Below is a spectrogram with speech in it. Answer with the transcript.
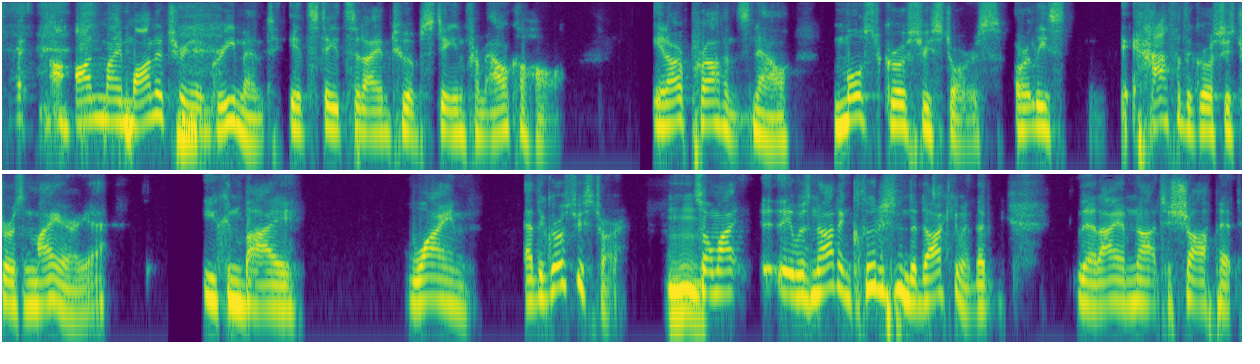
On my monitoring agreement, it states that I am to abstain from alcohol. In our province now, most grocery stores, or at least half of the grocery stores in my area, you can buy wine at the grocery store. Mm-hmm. So my it was not included in the document that that I am not to shop at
